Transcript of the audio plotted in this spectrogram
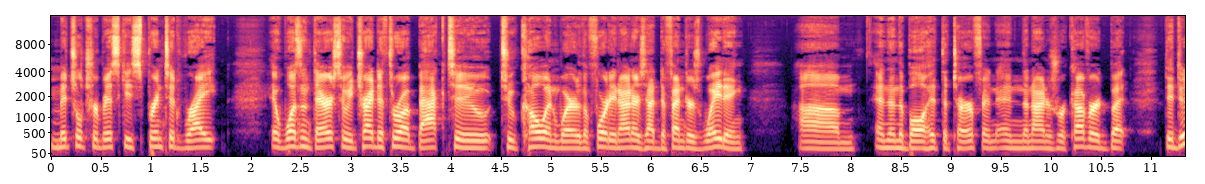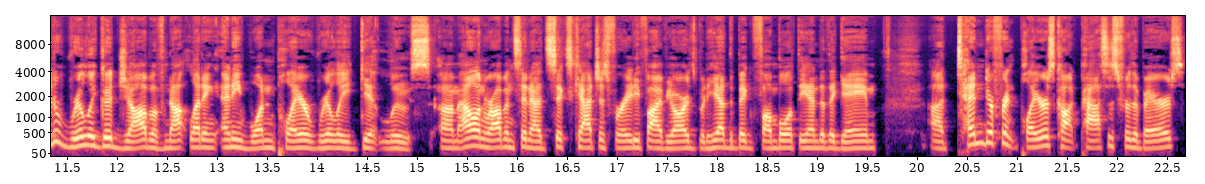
Mitchell Trubisky sprinted right. It wasn't there, so he tried to throw it back to to Cohen where the 49ers had defenders waiting um, and then the ball hit the turf and, and the Niners recovered. But they did a really good job of not letting any one player really get loose. Um, Allen Robinson had six catches for 85 yards, but he had the big fumble at the end of the game. Uh, 10 different players caught passes for the Bears,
